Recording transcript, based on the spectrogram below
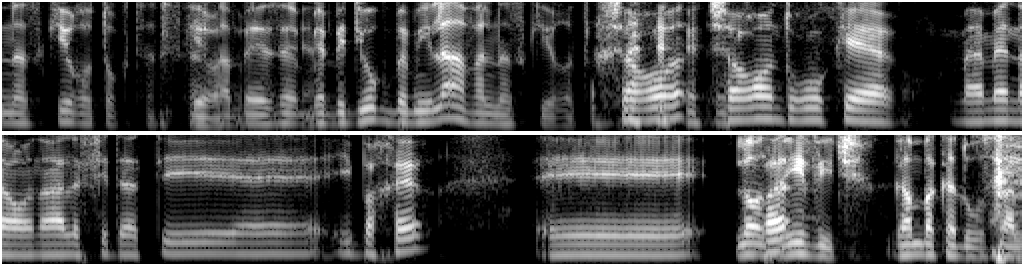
נזכיר אותו קצת. נזכיר אותו, באיזה- כן. בדיוק במילה, אבל נזכיר אותו. שרון, שרון דרוקר, מאמן העונה לפי דעתי, אה, ייבחר. אה, לא, זה איביץ', גם בכדורסל.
